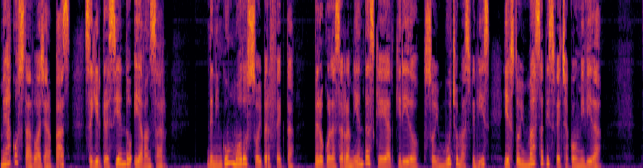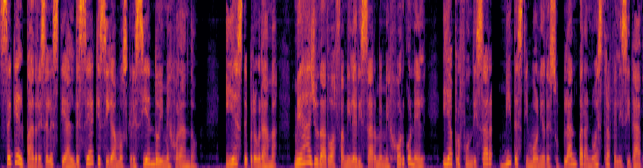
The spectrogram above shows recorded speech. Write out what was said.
Me ha costado hallar paz, seguir creciendo y avanzar. De ningún modo soy perfecta, pero con las herramientas que he adquirido soy mucho más feliz y estoy más satisfecha con mi vida. Sé que el Padre Celestial desea que sigamos creciendo y mejorando, y este programa me ha ayudado a familiarizarme mejor con Él y a profundizar mi testimonio de su plan para nuestra felicidad.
